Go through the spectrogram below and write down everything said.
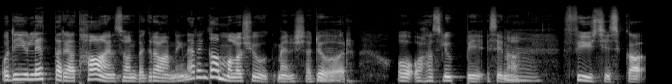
Och det är ju lättare att ha en sån begravning när en gammal och sjuk människa dör mm. och, och har sluppit sina mm. fysiska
